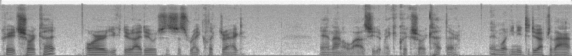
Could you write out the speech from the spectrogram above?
create shortcut, or you can do what I do, which is just right click drag, and that allows you to make a quick shortcut there. And what you need to do after that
